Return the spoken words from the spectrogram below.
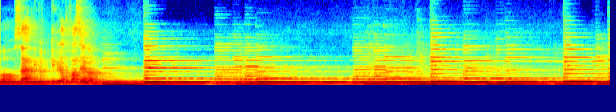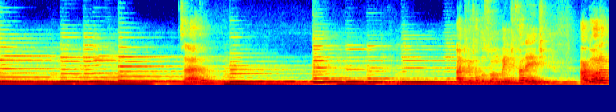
Ó, certo? O que, que, que eu já estou fazendo? Ó? Agora,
